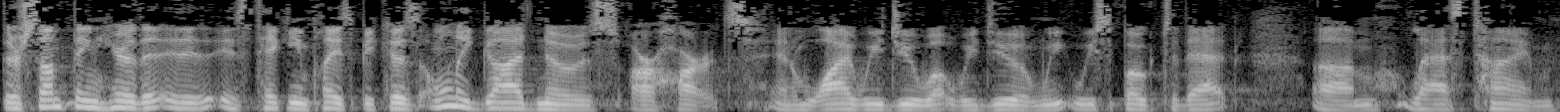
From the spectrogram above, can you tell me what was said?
there's something here that is taking place because only God knows our hearts and why we do what we do, and we, we spoke to that um, last time.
